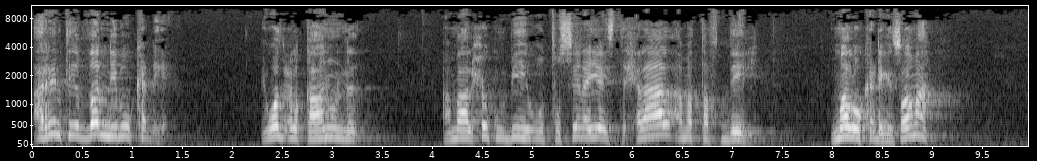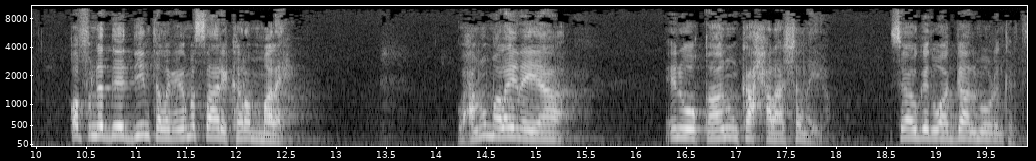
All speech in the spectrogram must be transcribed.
arrintii dani buu ka dhigay in wadcu اqaanuun ama alxukm bihi uu tusinayo istixlaal ama tafdiil maluu ka dhigay soo ma qofna dee diinta lagagama saari karo male waxaan u malaynayaa inuu qaanuunkaa xalaashanayo si awgeed waa gaal ma odhan karti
